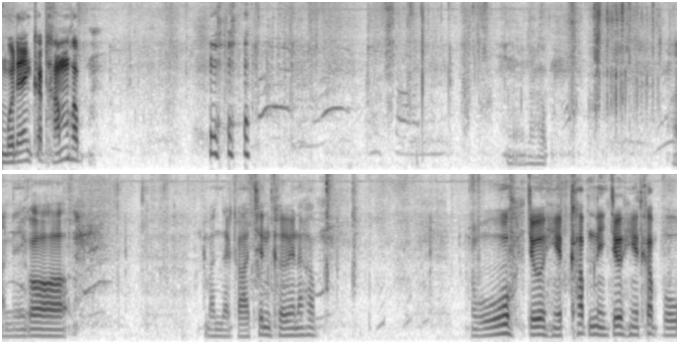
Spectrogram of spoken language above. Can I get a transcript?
หมดแดงกระถำครับนะครับ อันนี้ก็บรรยากาศเช่นเคยนะครับโอ้เจอเห็ดครับนี่เจอเห็ดครับโอ้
